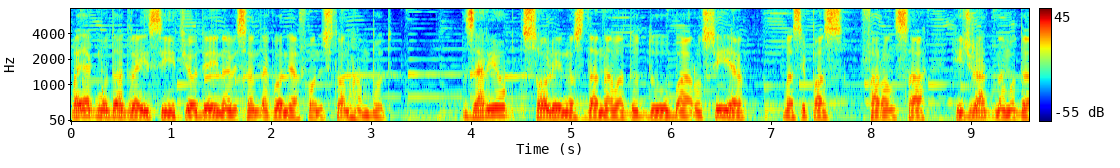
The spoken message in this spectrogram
ва як муддат раиси иттиҳодияи нависандагони афғонистон ҳам буд. Зарёб соли 1992 ба русия ва сипас фаронса ҳиҷрат намуда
